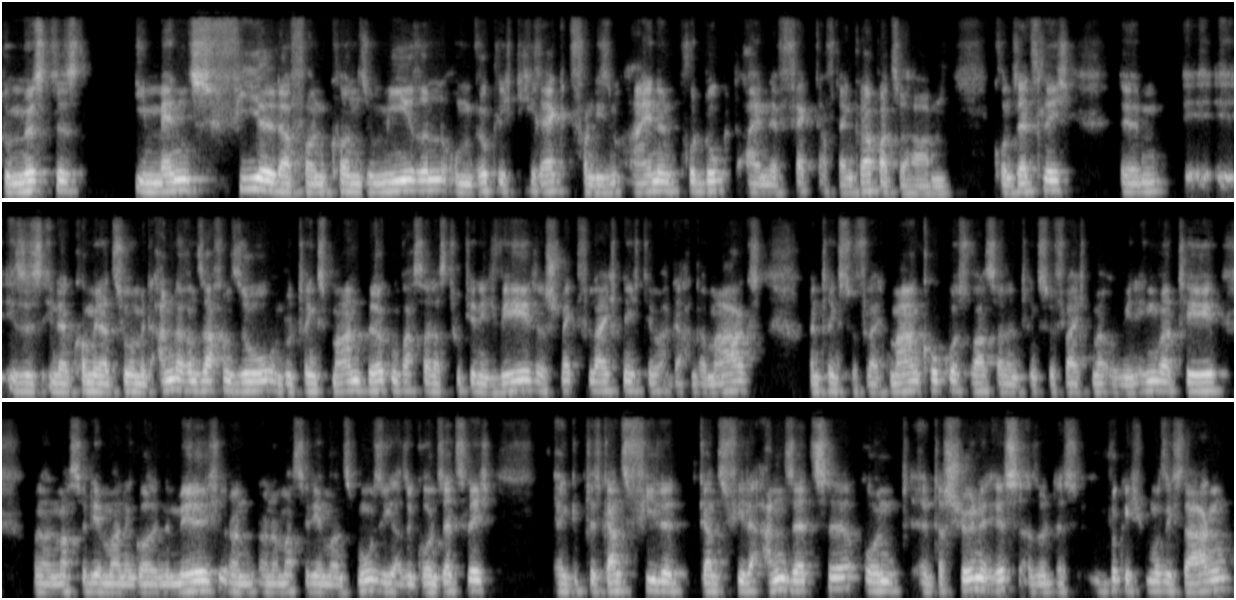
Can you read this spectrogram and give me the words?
du müsstest immens viel davon konsumieren, um wirklich direkt von diesem einen Produkt einen Effekt auf deinen Körper zu haben. Grundsätzlich ähm, ist es in der Kombination mit anderen Sachen so und du trinkst mal ein Birkenwasser, das tut dir nicht weh, das schmeckt vielleicht nicht, der andere mag es, dann trinkst du vielleicht mal ein Kokoswasser, dann trinkst du vielleicht mal irgendwie einen Ingwertee und dann machst du dir mal eine goldene Milch und dann, und dann machst du dir mal einen Smoothie. Also grundsätzlich gibt es ganz viele, ganz viele Ansätze und äh, das Schöne ist, also das wirklich muss ich sagen,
